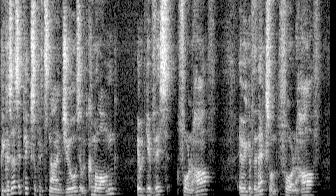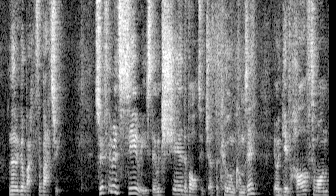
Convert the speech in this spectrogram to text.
Because as it picks up its 9 joules, it would come along, it would give this 4.5, it would give the next one 4.5, and then it would go back to the battery. So if they're in series, they would share the voltage. As the Coulomb comes in, it would give half to one,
